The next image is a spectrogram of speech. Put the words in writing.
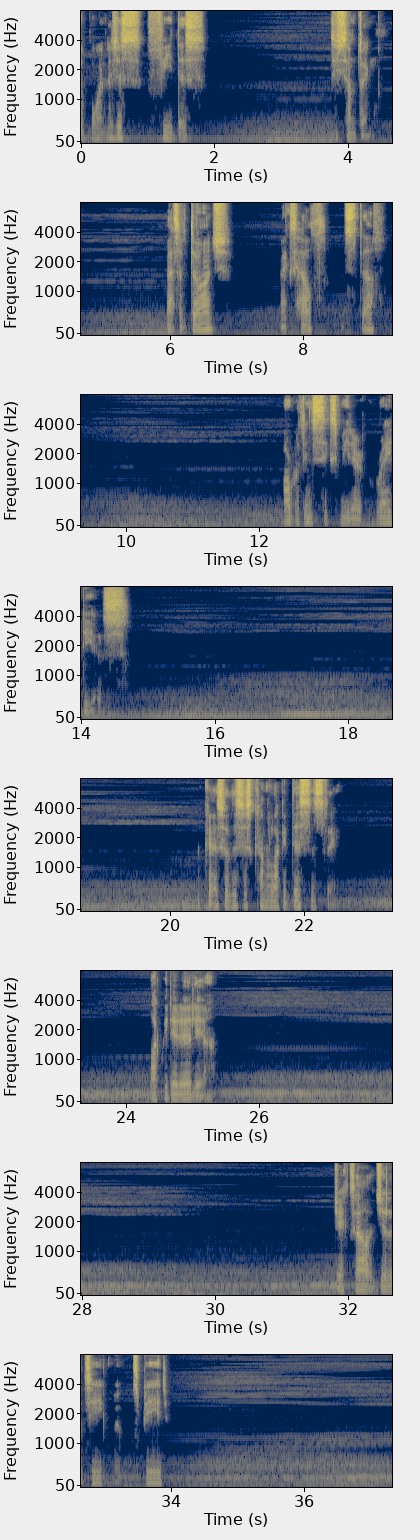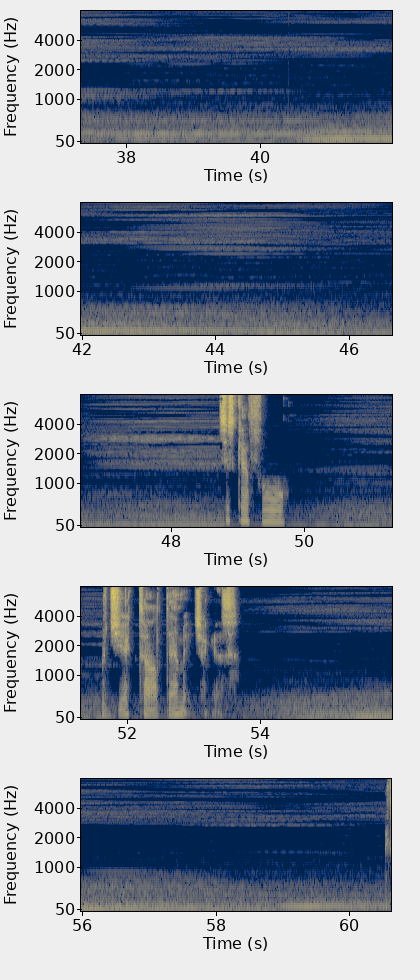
Skill point. Let's just feed this to something. Passive dodge, max health, and stuff. Are within six meter radius. Okay, so this is kind of like a distance thing, like we did earlier. Projectile agility, movement speed. Let's just go for projectile damage, I guess.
